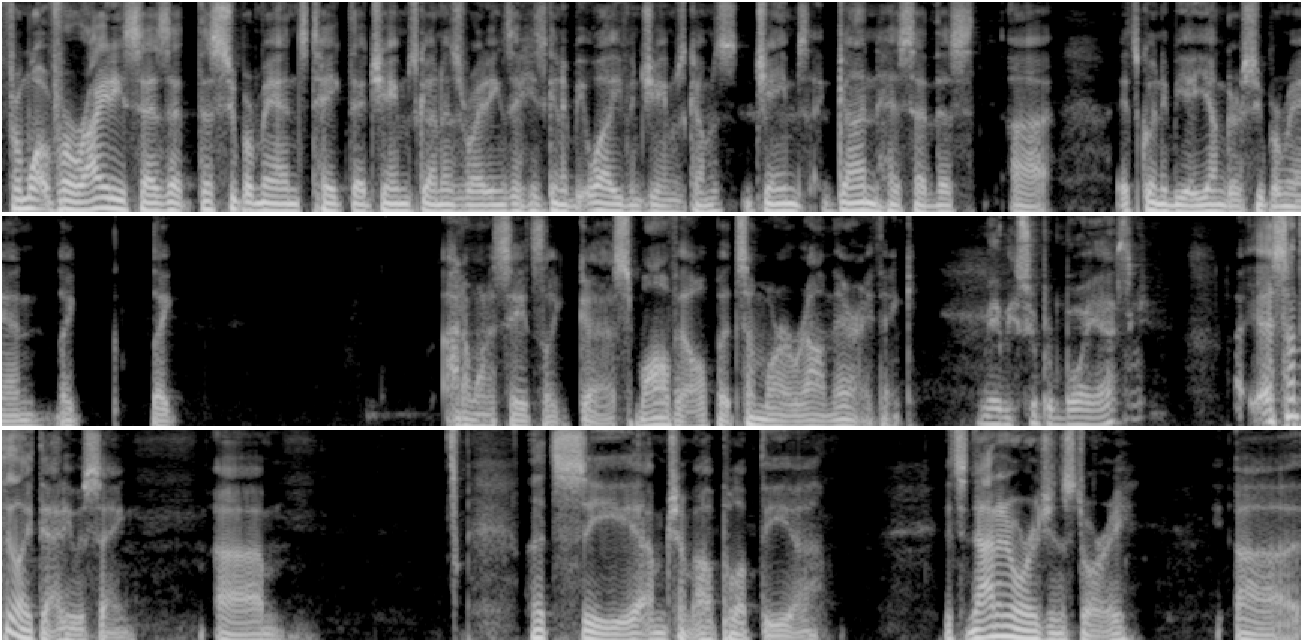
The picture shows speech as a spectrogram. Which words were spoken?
from what Variety says, that this Superman's take that James Gunn is writing is that he's going to be, well, even James Gunn's, James Gunn has said this. Uh, it's going to be a younger Superman, like, like, I don't want to say it's like uh, Smallville, but somewhere around there, I think. Maybe Superboy esque. Uh, something like that he was saying um let's see i'm trying i'll pull up the uh it's not an origin story uh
